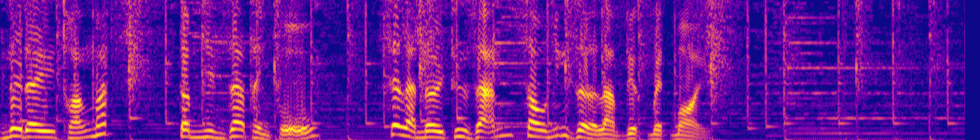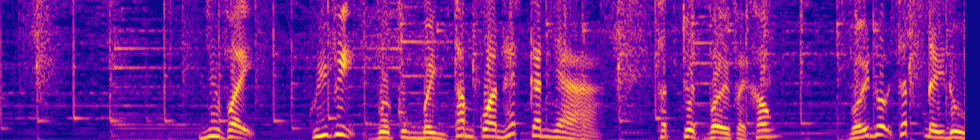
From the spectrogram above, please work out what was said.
Nơi đây thoáng mắt, tầm nhìn ra thành phố, sẽ là nơi thư giãn sau những giờ làm việc mệt mỏi. Như vậy, quý vị vừa cùng mình tham quan hết căn nhà. Thật tuyệt vời phải không? Với nội thất đầy đủ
